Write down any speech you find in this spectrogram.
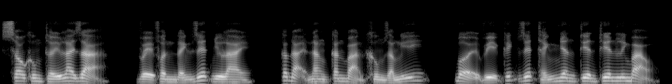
sau không thấy Lai giả, về phần đánh giết Như Lai, các đại năng căn bản không dám nghĩ, bởi vì kích giết thánh nhân tiên thiên linh bảo,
